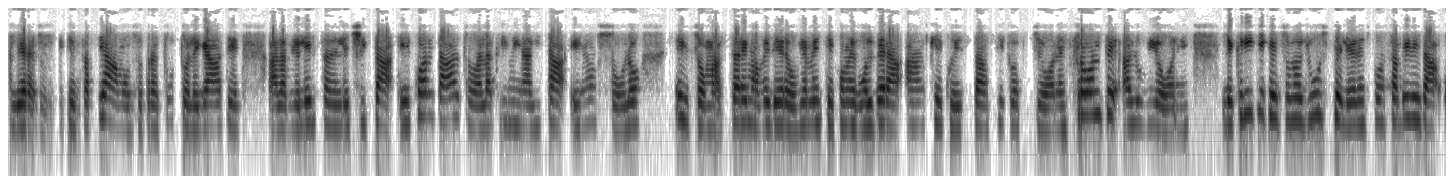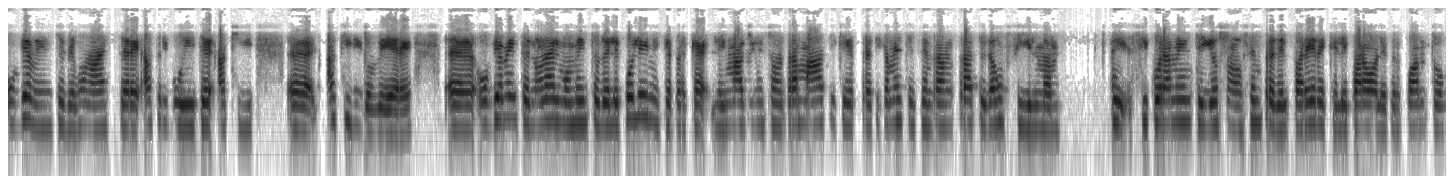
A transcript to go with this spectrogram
le ragioni che sappiamo, soprattutto legate alla violenza nelle città e quant'altro, alla criminalità e non solo, e insomma staremo a vedere ovviamente come evolverà anche questa situazione. Fronte alluvioni, le critiche sono giuste, le responsabilità ovviamente devono essere attribuite a chi, eh, a chi di dovere. Eh, ovviamente non è il momento delle polemiche perché le immagini sono drammatiche, praticamente sembrano tratte da un film e sicuramente io sono sempre del parere che le parole, per quanto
